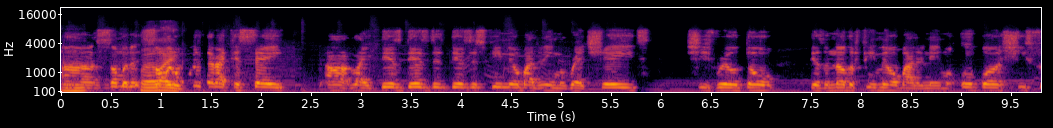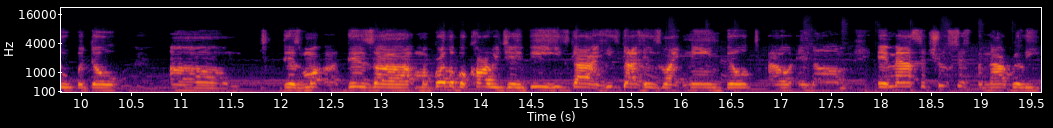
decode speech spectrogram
uh Mhm. some of the some of the ones that i could say uh like there's there's there's this female by the name of red shades she's real dope there's another female by the name of Oompa. She's super dope. Um, there's my there's uh my brother Bakari JB. He's got he's got his like name built out in um in Massachusetts, but not really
